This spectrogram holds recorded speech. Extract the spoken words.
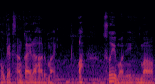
お客さん帰らはる前に。あそういえばね今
